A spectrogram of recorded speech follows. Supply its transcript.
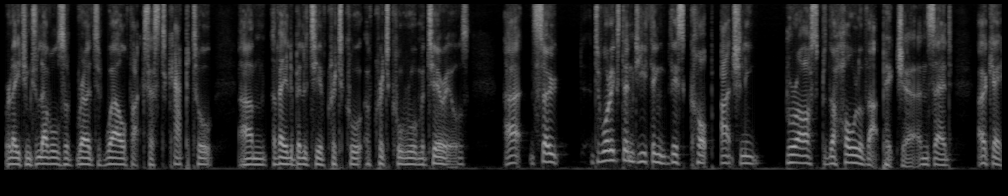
relating to levels of relative wealth, access to capital, um, availability of critical of critical raw materials. Uh, so, to what extent do you think this COP actually grasped the whole of that picture and said, okay,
